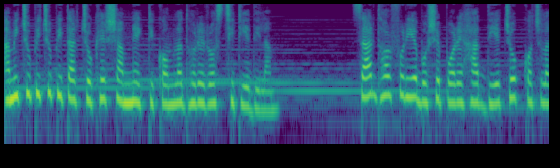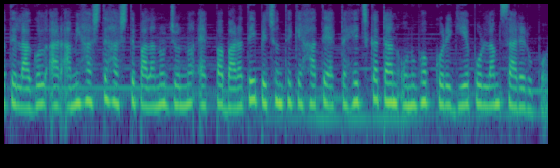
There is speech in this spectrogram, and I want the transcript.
আমি চুপি চুপি তার চোখের সামনে একটি কমলা ধরে রস ছিটিয়ে দিলাম। স্যার ধরফরিয়ে বসে পরে হাত দিয়ে চোখ কচলাতে লাগল আর আমি হাসতে হাসতে পালানোর জন্য এক পা বাড়াতেই পেছন থেকে হাতে একটা হেঁচকা টান অনুভব করে গিয়ে পড়লাম স্যারের উপর।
